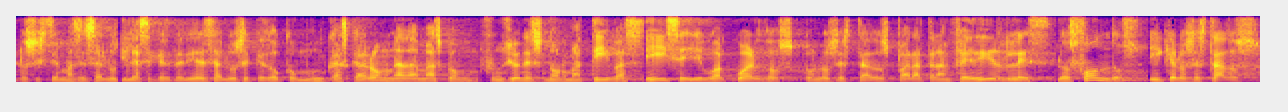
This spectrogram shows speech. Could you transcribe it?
los sistemas de salud y la Secretaría de Salud se quedó como un cascarón nada más con funciones normativas y se llegó a acuerdos con los estados para transferirles los fondos y que los estados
